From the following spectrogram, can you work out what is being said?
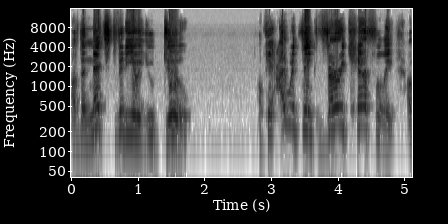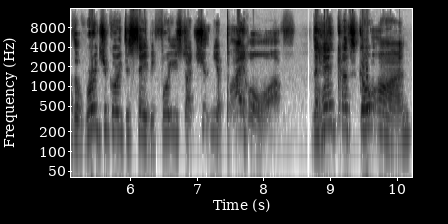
of the next video you do. Okay, I would think very carefully of the words you're going to say before you start shooting your pie hole off. The handcuffs go on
